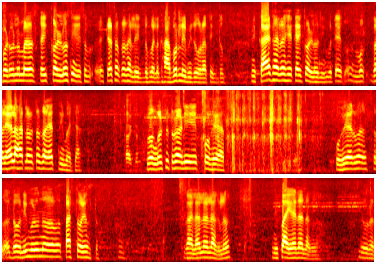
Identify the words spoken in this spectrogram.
बडवलं मला काही कळलंच नाही. असं याच्यासारखं झालं एकदम. मला घाबरले मी जोरात एकदम. आणि काय झालं हे काही कळलं नाही. मग ते मग गळ्याला हात लावलं तर गळ्यात नाही माझ्या. काय काय मंगळसूत्र आणि एक पोहेहार. पोहेहार सगळं दोन्ही मिळून अं, पाच तोळे होतं. घालायला लागलं आणि पायाला लागलं. जोरात.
